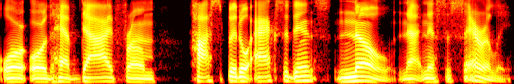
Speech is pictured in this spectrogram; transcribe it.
Or or have died from hospital accidents? No, not necessarily.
